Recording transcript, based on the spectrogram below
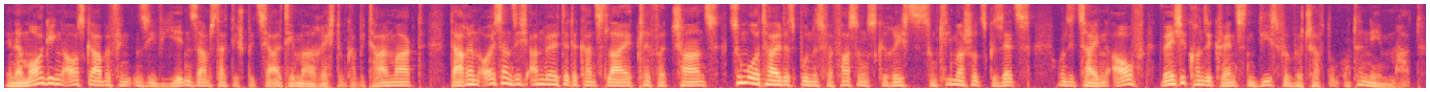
In der morgigen Ausgabe finden Sie wie jeden Samstag die Spezialthema Recht und Kapitalmarkt. Darin äußern sich Anwälte der Kanzlei Clifford Chance zum Urteil des Bundesverfassungsgerichts zum Klimaschutzgesetz und sie zeigen auf, welche Konsequenzen dies für Wirtschaft und Unternehmen hat.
